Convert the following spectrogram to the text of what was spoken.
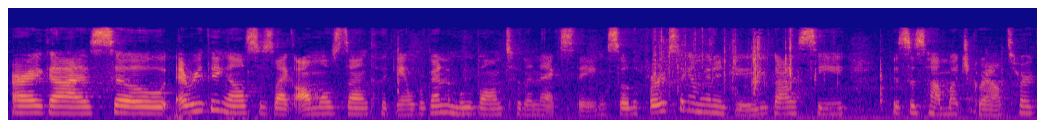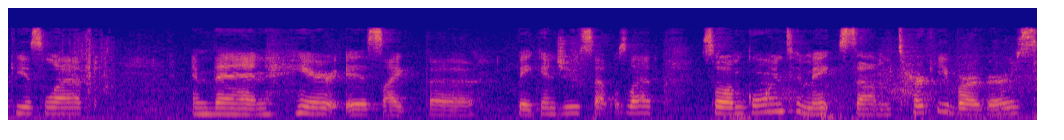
all right guys so everything else is like almost done cooking. We're going to move on to the next thing. So the first thing i'm going to do you guys see this is how much ground turkey is left. And then here is like the bacon juice that was left. So i'm going to make some turkey burgers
